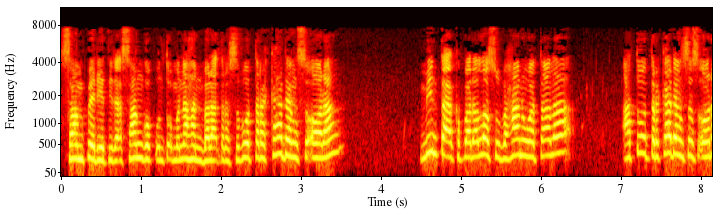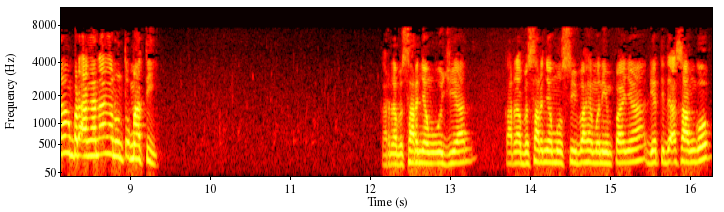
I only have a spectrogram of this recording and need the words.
sampai dia tidak sanggup untuk menahan bala tersebut, terkadang seorang minta kepada Allah Subhanahu wa taala atau terkadang seseorang berangan-angan untuk mati. Karena besarnya ujian, karena besarnya musibah yang menimpanya, dia tidak sanggup,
